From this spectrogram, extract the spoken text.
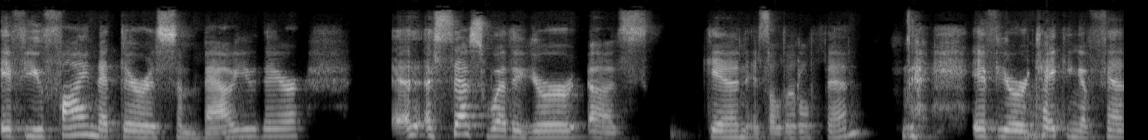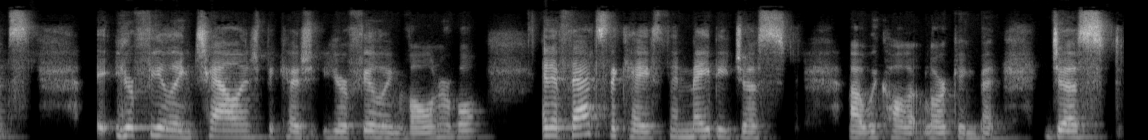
if you find that there is some value there, assess whether your uh, skin is a little thin. if you're mm-hmm. taking offense, you're feeling challenged because you're feeling vulnerable. And if that's the case, then maybe just uh, we call it lurking, but just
